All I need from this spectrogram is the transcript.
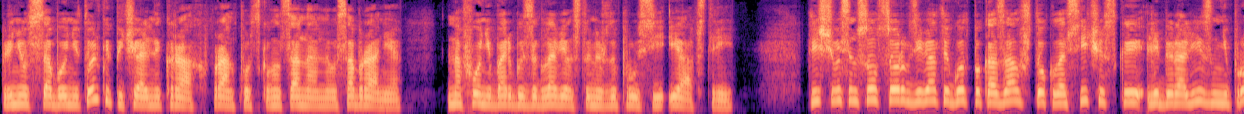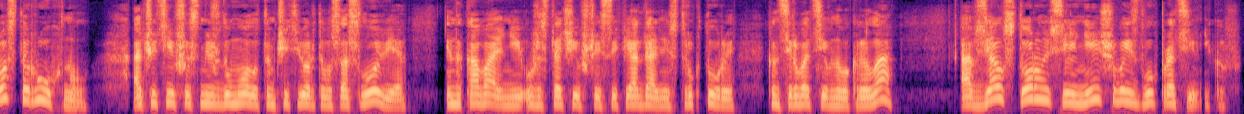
принес с собой не только печальный крах Франкфуртского национального собрания на фоне борьбы за главенство между Пруссией и Австрией. 1849 год показал, что классический либерализм не просто рухнул, очутившись между молотом четвертого сословия и наковальней ужесточившейся феодальной структуры консервативного крыла, а взял сторону сильнейшего из двух противников.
